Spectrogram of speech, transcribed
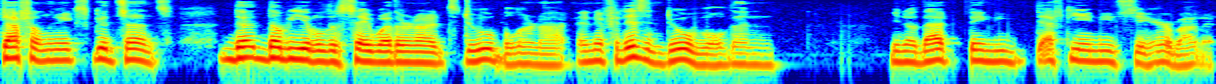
definitely makes good sense they'll be able to say whether or not it's doable or not. And if it isn't doable, then you know that they need the FDA needs to hear about it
